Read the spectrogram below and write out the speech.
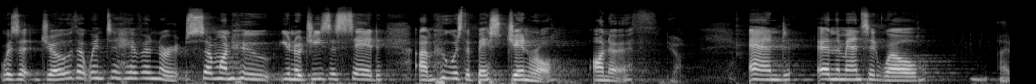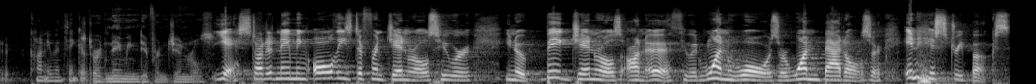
was it joe that went to heaven or someone who you know jesus said um, who was the best general on earth Yeah. and and the man said well i can't even think of Started naming different generals. Yes, started naming all these different generals who were, you know, big generals on earth who had won wars or won battles or in history books.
